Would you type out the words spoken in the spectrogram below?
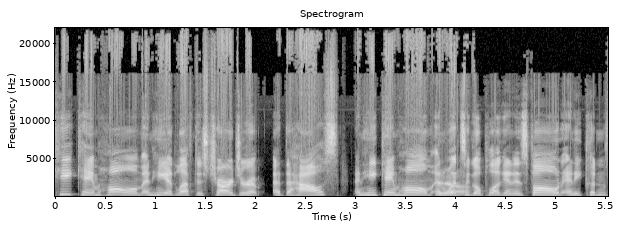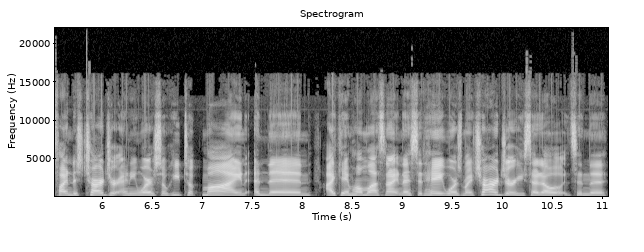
he came home and he had left his charger at, at the house. And he came home and went to go plug in his phone and he couldn't find his charger anywhere. So he took mine. And then I came home last night and I said, Hey, where's my charger? He said, Oh, it's in the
